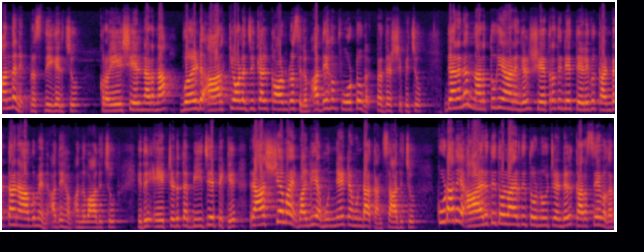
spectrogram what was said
മന്ദനിൽ പ്രസിദ്ധീകരിച്ചു. ക്രൊയേഷ്യയിൽ നടന്ന വേൾഡ് ആർക്കിയോളജിക്കൽ കോൺഗ്രസിലും അദ്ദേഹം ഫോട്ടോകൾ പ്രദർശിപ്പിച്ചു. ഖനനം നടത്തുകയാണെങ്കിൽ ക്ഷേത്രത്തിന്റെ തെളിവ് കണ്ടെത്താനാകുമെന്ന് അദ്ദേഹം അന്ന് വാദിച്ചു. ഇത് ഏറ്റെടുത്ത ബി രാഷ്ട്രീയമായി വലിയ മുന്നേറ്റമുണ്ടാക്കാൻ സാധിച്ചു. കൂടാതെ ആയിരത്തി തൊള്ളായിരത്തി തൊണ്ണൂറ്റി രണ്ടിൽ കർസേവകർ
